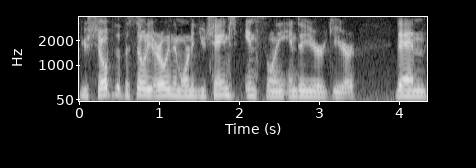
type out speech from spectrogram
you show up at the facility early in the morning, you change instantly into your gear, then.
